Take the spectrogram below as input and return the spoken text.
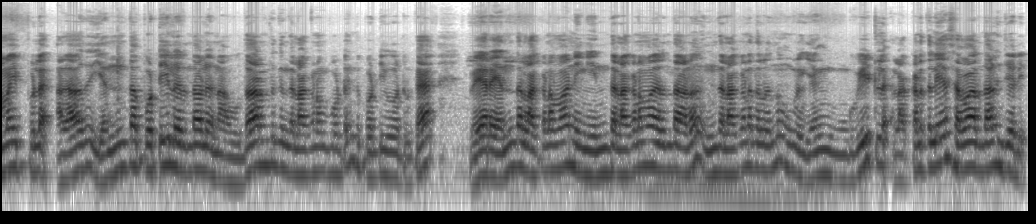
அமைப்பில் அதாவது எந்த பொட்டியில் இருந்தாலும் நான் உதாரணத்துக்கு இந்த லக்கணம் போட்டு இந்த பொட்டி போட்டிருக்கேன். வேறு எந்த லக்கணமாக நீங்கள் இந்த லக்கணமாக இருந்தாலும் இந்த லக்கணத்துலேருந்து உங்களுக்கு எங்கள் வீட்டில் லக்கணத்துலேயே செவ்வாய் இருந்தாலும் சரி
